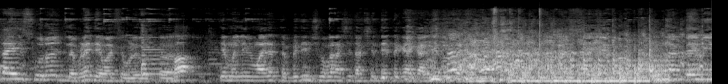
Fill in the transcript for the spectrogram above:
ऋषरीताई सूरज लबडे देवाचे वेळे होत ते म्हणले मी माझ्या तब्येतीने शोभन अशी दक्षिण देते काय काळजी करू नका. लागतंय मी.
